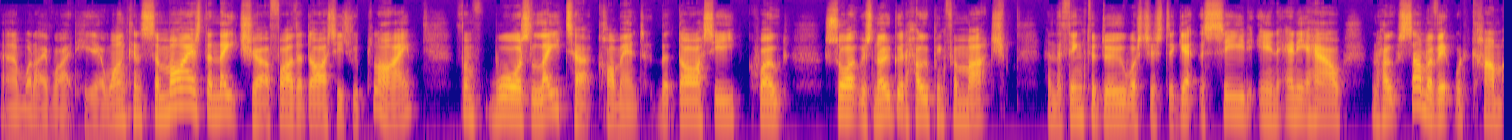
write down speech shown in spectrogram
and what I write here. One can surmise the nature of Father D'Arcy's reply from Waugh's later comment that D'Arcy, quote, saw it was no good hoping for much, and the thing to do was just to get the seed in anyhow and hope some of it would come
